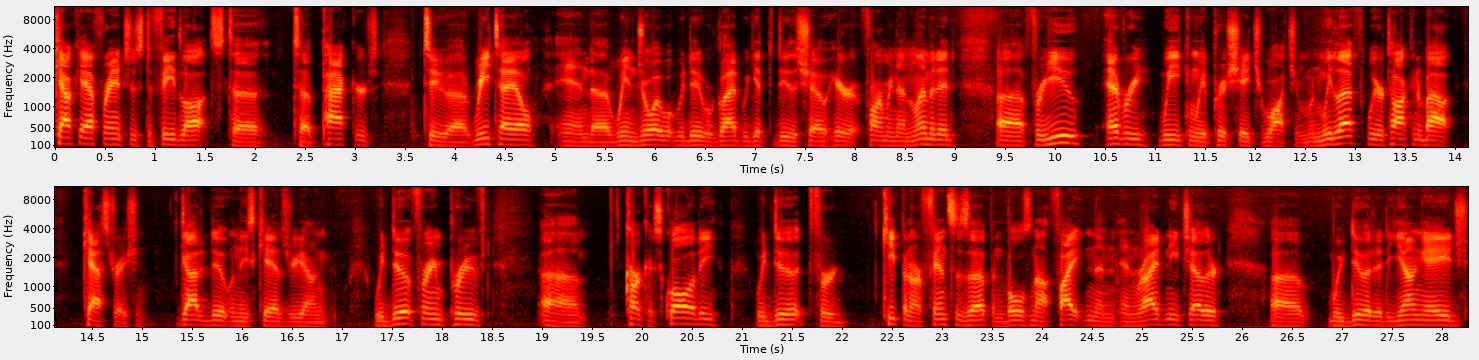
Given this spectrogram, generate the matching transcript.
cow-calf ranches to feedlots to, to packers to uh, retail, and uh, we enjoy what we do. We're glad we get to do the show here at Farming Unlimited uh, for you every week, and we appreciate you watching. When we left, we were talking about castration. Got to do it when these calves are young. We do it for improved uh, carcass quality. We do it for keeping our fences up and bulls not fighting and, and riding each other. Uh, we do it at a young age,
